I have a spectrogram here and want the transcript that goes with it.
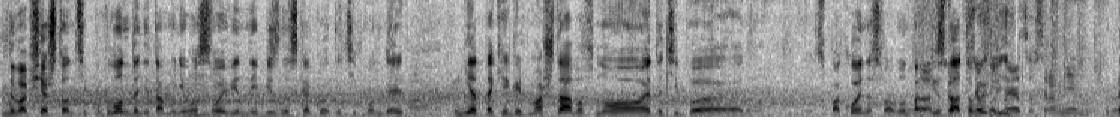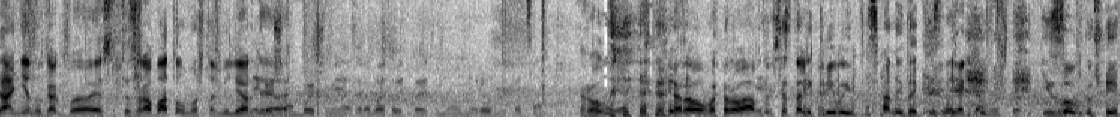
Ну вообще, что он типа в Лондоне, там у него Мгм. свой винный бизнес какой-то, типа он говорит, А, нет таких, говорит, масштабов, но это типа, ну, спокойно, свободно, ну, там Да, пиздато всё выглядит. в сравнении. Да, не, ну как бы, если ты зарабатывал, может, там миллиарды. Не, конечно, а он больше меня зарабатывает, поэтому он ровный пацан. Ровно. Я- Ровно, ровно. А потом все стали кривые пацаны такие, Я знаешь, к тому, что изогнутые.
